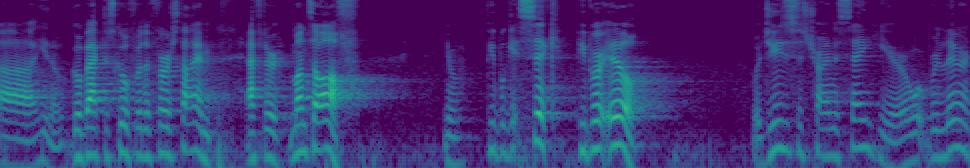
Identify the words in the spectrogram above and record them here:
uh, you know, go back to school for the first time after months off. People get sick. People are ill. What Jesus is trying to say here, what we learn,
